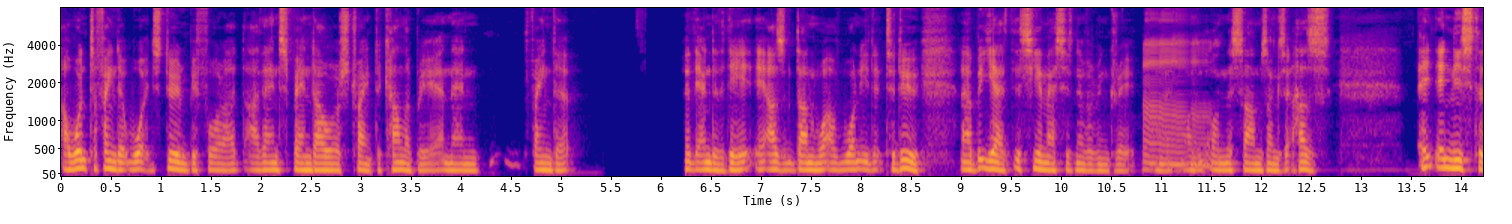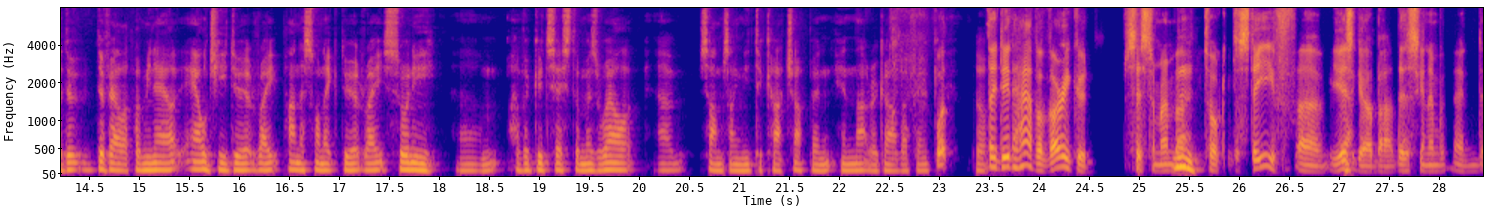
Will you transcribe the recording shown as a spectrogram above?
I want to find out what it's doing before I, I then spend hours trying to calibrate it and then find that at the end of the day it hasn't done what I wanted it to do. Uh, but yeah, the CMS has never been great mm. on, on the Samsungs. It has. It, it needs to de- develop. I mean, LG do it right, Panasonic do it right, Sony um, have a good system as well. Um, Samsung need to catch up in, in that regard. I think. But so. they did have a very good system. I remember mm. talking to Steve uh, years yeah. ago about this, you know, and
